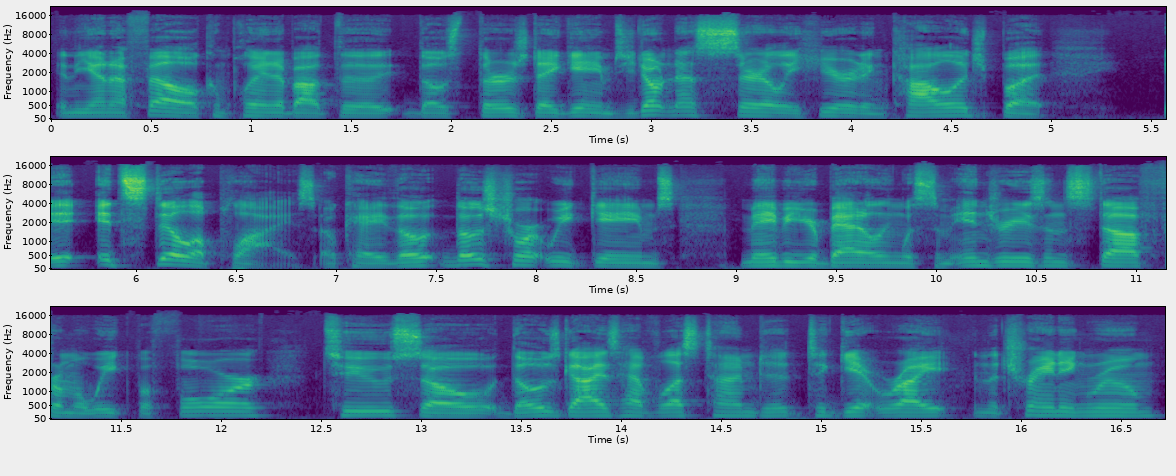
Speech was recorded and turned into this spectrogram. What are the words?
in the NFL complain about the those Thursday games. You don't necessarily hear it in college, but it, it still applies. Okay, Th- those short week games, maybe you're battling with some injuries and stuff from a week before too, so those guys have less time to, to get right in the training room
